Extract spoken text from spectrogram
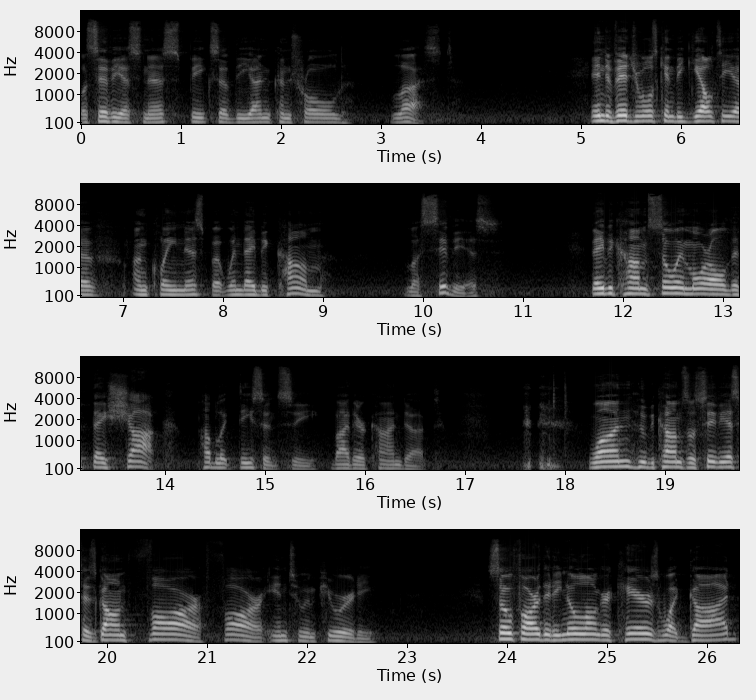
Lasciviousness speaks of the uncontrolled lust. Individuals can be guilty of uncleanness, but when they become lascivious, they become so immoral that they shock public decency by their conduct. One who becomes lascivious has gone far, far into impurity, so far that he no longer cares what God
